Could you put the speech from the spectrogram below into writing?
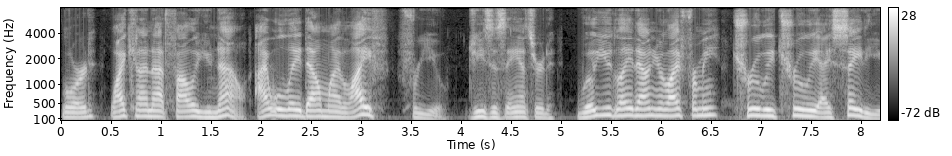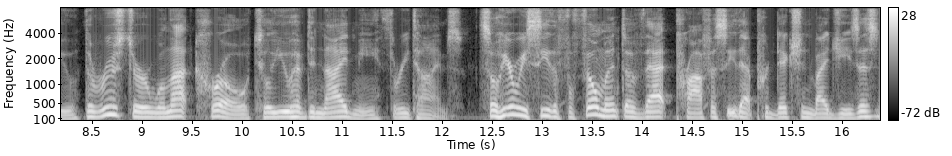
Lord, why can I not follow you now? I will lay down my life for you. Jesus answered, Will you lay down your life for me? Truly, truly, I say to you, the rooster will not crow till you have denied me three times. So here we see the fulfillment of that prophecy, that prediction by Jesus.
